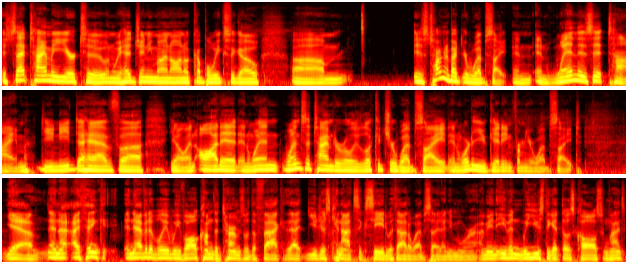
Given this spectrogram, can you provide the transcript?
it's that time of year too, and we had Jenny Munn on a couple weeks ago. Um, is talking about your website and and when is it time do you need to have uh, you know an audit and when when's the time to really look at your website and what are you getting from your website Yeah, and I, think inevitably we've all come to terms with the fact that you just cannot succeed without a website anymore. I mean, even we used to get those calls from clients.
